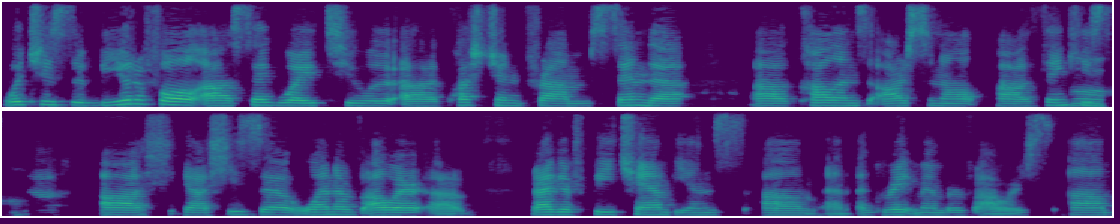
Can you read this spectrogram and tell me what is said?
Which is a beautiful uh, segue to a question from Cinda uh, Collins Arsenal. Uh, thank you. Oh. Uh, yeah, she's uh, one of our uh, RAGFP champions um, and a great member of ours. Um,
